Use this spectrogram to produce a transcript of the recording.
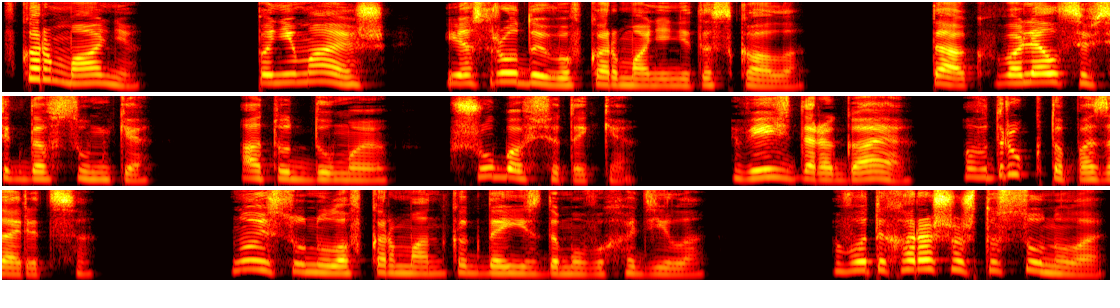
В кармане. Понимаешь, я сроду его в кармане не таскала. Так, валялся всегда в сумке. А тут, думаю, шуба все-таки. Вещь дорогая. Вдруг кто позарится. Ну и сунула в карман, когда из дому выходила. Вот и хорошо, что сунула.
